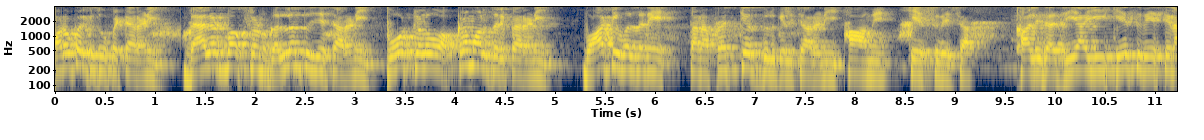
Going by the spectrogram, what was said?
మరొకరికి చూపెట్టారని బ్యాలెట్ బాక్స్లను గల్లంతు చేశారని ఓట్లలో అక్రమాలు జరిపారని వాటి వల్లనే తన ప్రత్యర్థులు గెలిచారని ఆమె కేసు వేశారు. ఖాలిదా జియా ఈ కేసు వేసిన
